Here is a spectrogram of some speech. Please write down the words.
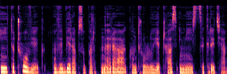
i to człowiek wybiera psu partnera, kontroluje czas i miejsce krycia.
